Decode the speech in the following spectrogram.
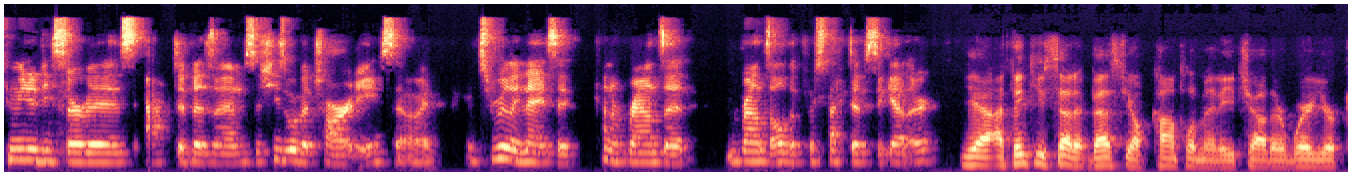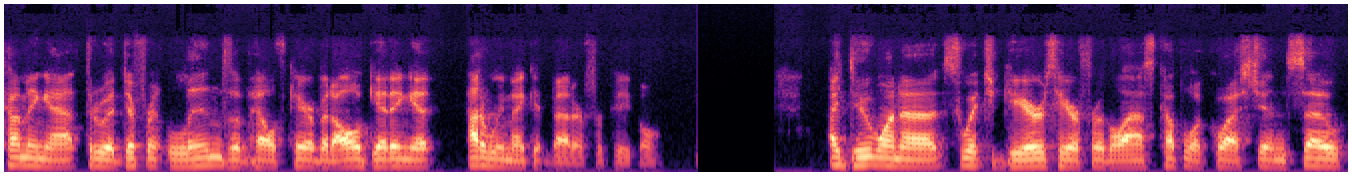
community service activism. So she's with a charity. So it, it's really nice. It kind of rounds it rounds all the perspectives together. Yeah, I think you said it best. Y'all complement each other where you're coming at through a different lens of healthcare, but all getting it. How do we make it better for people? I do want to switch gears here for the last couple of questions. So,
